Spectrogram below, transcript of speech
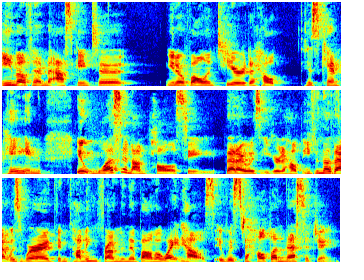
emailed him asking to, you know, volunteer to help his campaign, it wasn't on policy that I was eager to help, even though that was where I'd been coming from in the Obama White House. It was to help on messaging.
